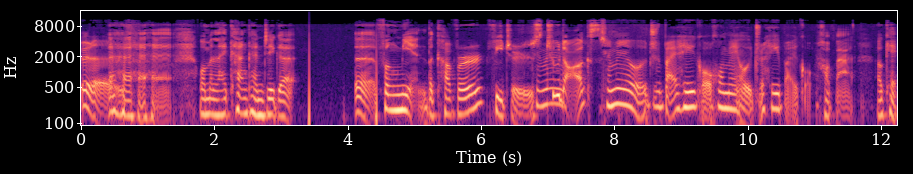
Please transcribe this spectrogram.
呃，我们来看看这个 呃封面，the cover features two dogs，前面有一只白黑狗，后面有一只黑白狗。好吧，OK，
